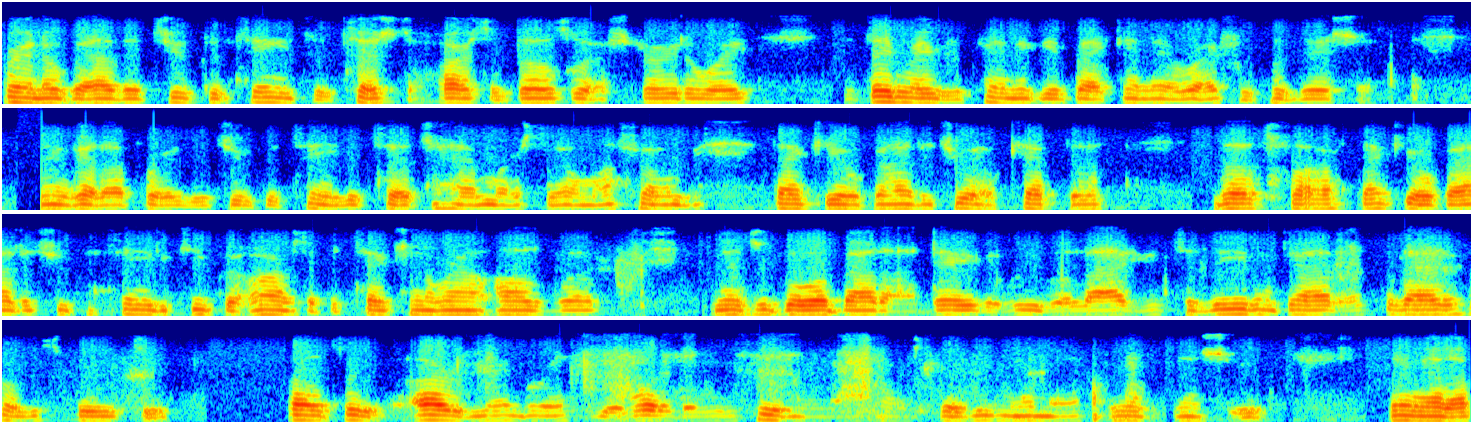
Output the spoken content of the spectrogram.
Praying, oh God, that you continue to touch the hearts of those who have strayed away, that they may repent and get back in their rightful position. And God, I pray that you continue to touch and have mercy on my family. Thank you, O God, that you have kept us thus far. Thank you, O God, that you continue to keep your arms of protection around all of us. And as we go about our day, that we will allow you to lead and guide us, allow the Holy Spirit to call to our remembrance of your word that we've hidden in our hearts, that we may not sin against you. And God, I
